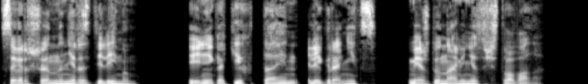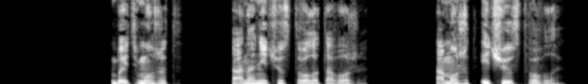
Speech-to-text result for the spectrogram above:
совершенно неразделимым, и никаких тайн или границ между нами не существовало. Быть может, она не чувствовала того же. А может, и чувствовала,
